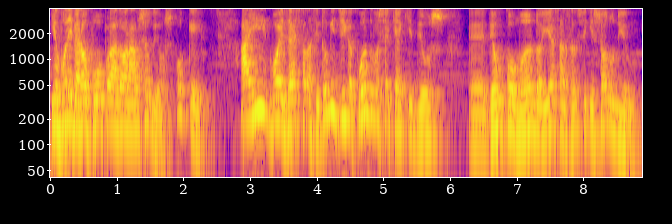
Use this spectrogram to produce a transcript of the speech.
E eu vou liberar o povo para adorar o seu Deus. Ok. Aí Moisés fala assim: então me diga quando você quer que Deus é, dê um comando aí, essas rãs fiquem só no Nilo.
